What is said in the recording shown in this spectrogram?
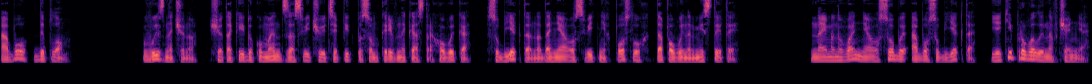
або диплом. Визначено, що такий документ засвідчується підписом керівника страховика, суб'єкта надання освітніх послуг та повинен містити найменування особи або суб'єкта, які провели навчання,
